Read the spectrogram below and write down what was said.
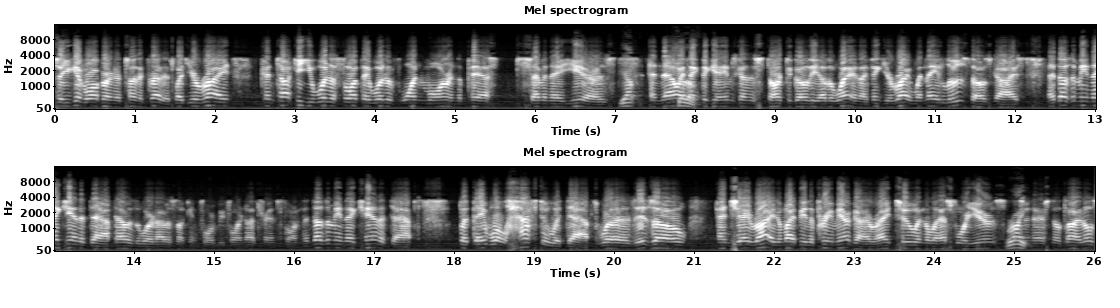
So you give Auburn a ton of credit. But you're right, Kentucky. You would have thought they would have won more in the past seven, eight years. Yep. And now sure. I think the game's going to start to go the other way. And I think you're right. When they lose those guys, that doesn't mean they can't adapt. That was the word I was looking for before, not transform. That doesn't mean they can't adapt, but they will have to adapt. Whereas Izzo and Jay Wright, who might be the premier guy, right? Two in the last four years, right. two national titles.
